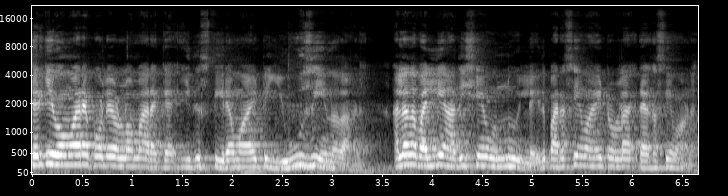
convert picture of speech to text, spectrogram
ശരിക്കും യുവമാരെ പോലെയുള്ളവന്മാരൊക്കെ ഇത് സ്ഥിരമായിട്ട് യൂസ് ചെയ്യുന്നതാണ്. അല്ലാതെ വലിയ അതിശയം ഒന്നുമില്ല. ഇത് പരസ്യമായിട്ടുള്ള രഹസ്യമാണ്.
